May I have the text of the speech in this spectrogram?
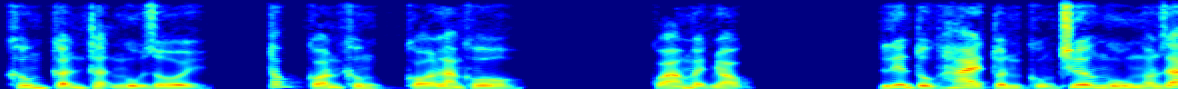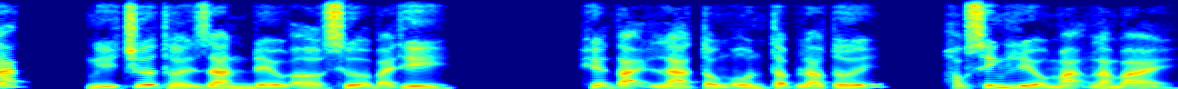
không cẩn thận ngủ rồi, tóc còn không có làm khô. Quá mệt nhọc. Liên tục hai tuần cũng chưa ngủ ngon giấc, nghỉ trưa thời gian đều ở sửa bài thi. Hiện tại là tổng ôn tập lao tới, học sinh liều mạng làm bài,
